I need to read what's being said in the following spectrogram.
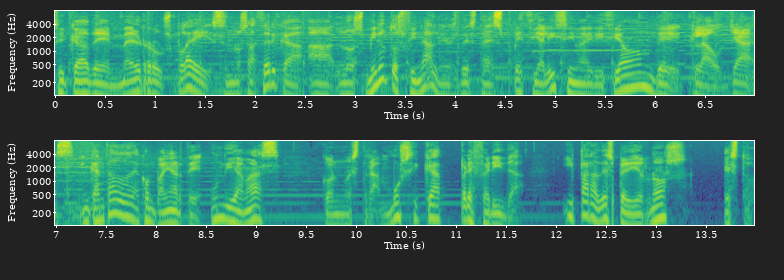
Música de Melrose Place nos acerca a los minutos finales de esta especialísima edición de Cloud Jazz. Encantado de acompañarte un día más con nuestra música preferida. Y para despedirnos, esto.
